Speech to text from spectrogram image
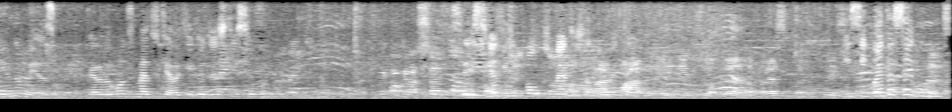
Lindo mesmo. Quero ver quantos metros que era aqui, que eu já esqueci muito. 600 e poucos metros eu aproveitei. Em 50 segundos.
